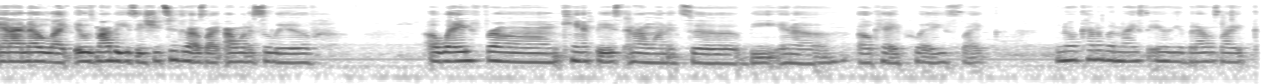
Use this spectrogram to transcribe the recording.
And I know like it was my biggest issue too because I was like, I wanted to live away from campus and I wanted to be in a okay place, like, you know, kind of a nice area. But I was like,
